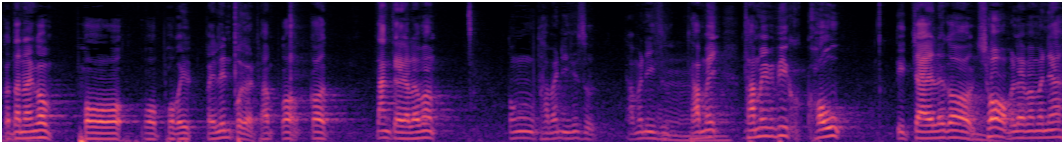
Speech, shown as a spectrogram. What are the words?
ก็ตอนนั้นก็พอพอพอไปไปเล่นเปิดครับ ก็ก็ตั้งใจกันแล้วว่า ต้องทำให้ดีที่สุดทำให้ดีที่สุดทำให้ทำให้พี่ๆเขาติดใจแล้วก็ชอบอะไรประมาณเนี้ย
